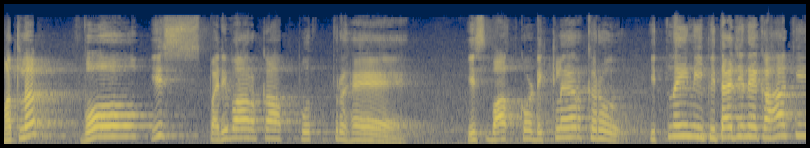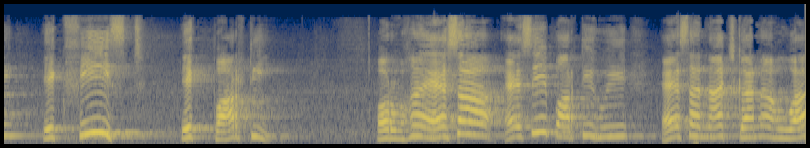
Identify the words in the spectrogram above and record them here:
मतलब वो इस परिवार का पुत्र है। इस बात को डिक्लेयर करो। इतना ही नहीं, पिताजी ने कहा कि एक फीस्ट, एक पार्टी और वहाँ ऐसा, ऐसी पार्टी हुई, ऐसा नाच गाना हुआ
